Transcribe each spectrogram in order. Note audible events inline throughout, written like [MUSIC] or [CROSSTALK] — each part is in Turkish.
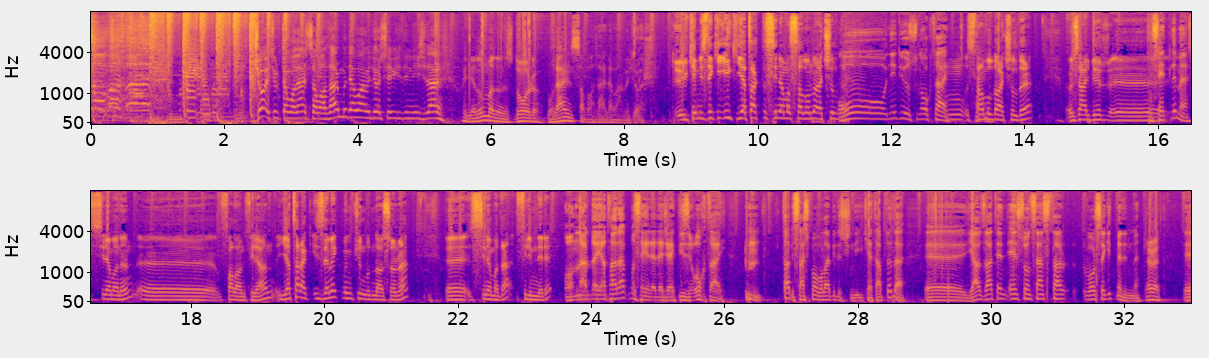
Sabahlar Joy Türk'te modern sabahlar mı devam ediyor sevgili dinleyiciler? Yanılmadınız doğru modern sabahlar devam ediyor. Ülkemizdeki ilk yataklı sinema salonu açıldı. Oo ne diyorsun Oktay? Hmm, İstanbul'da açıldı. Özel bir e, Pusetli mi? sinemanın e, falan filan yatarak izlemek mümkün bundan sonra e, sinemada filmleri. Onlar da yatarak mı seyredecek bizi Oktay? [CLEARS THROAT] Tabi saçma olabilir şimdi ilk etapta da. Ee, ya zaten en son sen Star Wars'a gitmedin mi? Evet. Ee,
